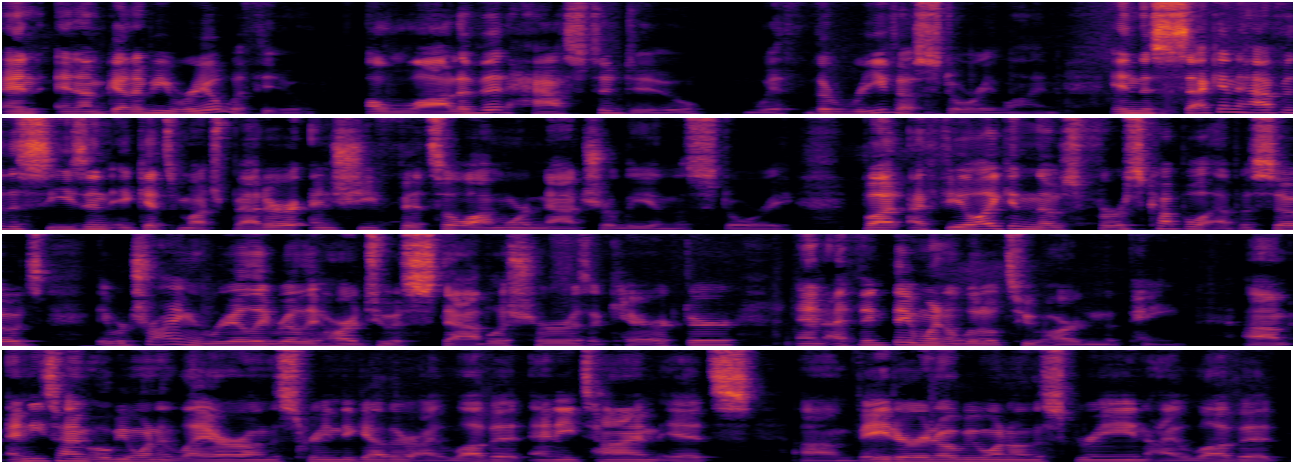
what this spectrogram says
and and I'm gonna be real with you. A lot of it has to do with the Reva storyline. In the second half of the season, it gets much better and she fits a lot more naturally in the story. But I feel like in those first couple episodes, they were trying really, really hard to establish her as a character, and I think they went a little too hard in the paint. Um, anytime Obi Wan and Leia are on the screen together, I love it. Anytime it's um, Vader and Obi Wan on the screen, I love it.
